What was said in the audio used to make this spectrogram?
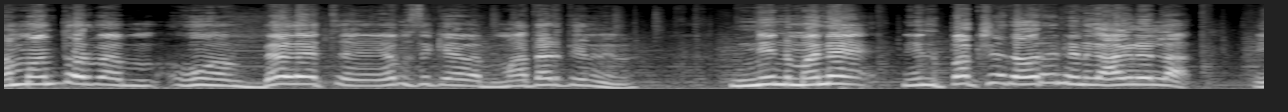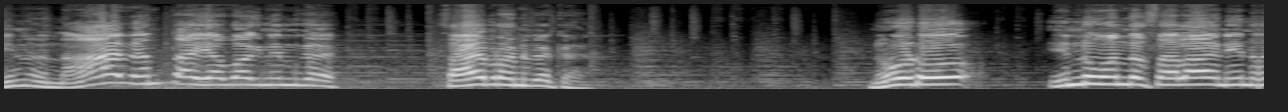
ನಮ್ಮಂಥವ್ರು ಬೆಳೆ ಎಬ್ಸಿಕೆ ಮಾತಾಡ್ತೀನಿ ನೀನು. ನಿನ್ನ ಮನೆ ನಿನ್ನ ಪಕ್ಷದವರೇ ನಿನಗೆ ಆಗಲಿಲ್ಲ. ಇನ್ನು ನಾವೆಂತ ಯಾವಾಗ ನಿಮ್ಗೆ ಸಾಹೇಬ್ರು ಅನ್ಬೇಕ? ನೋಡು, ಇನ್ನು ಒಂದು ಸಲ ನೀನು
